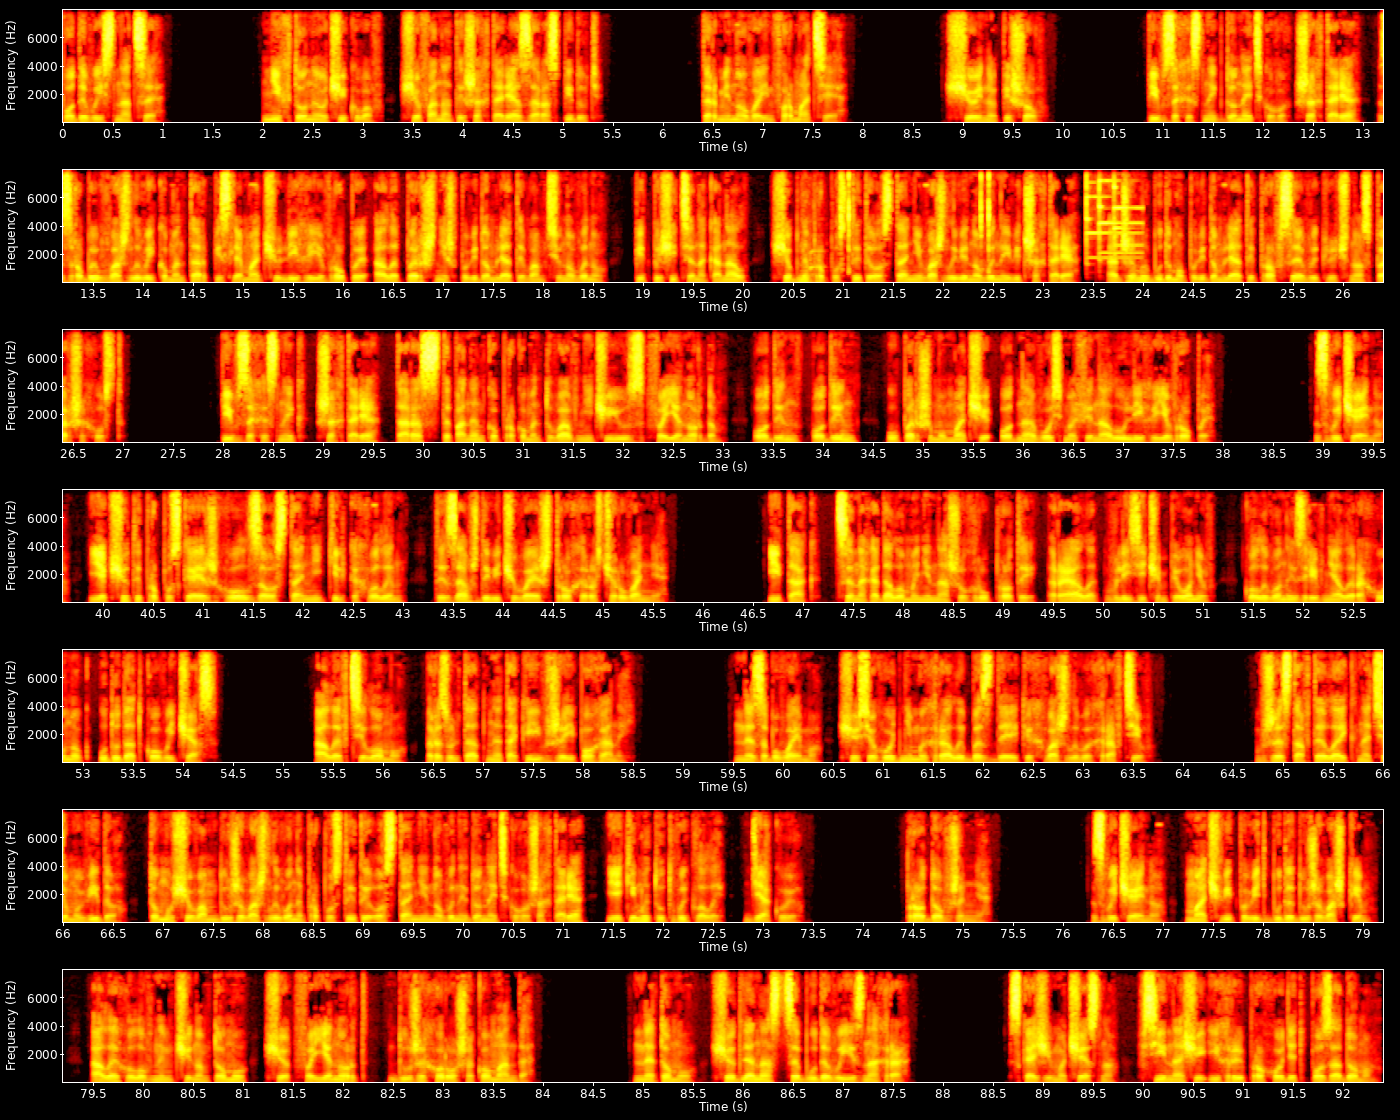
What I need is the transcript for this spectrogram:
подивись на це. Ніхто не очікував, що фанати Шахтаря зараз підуть. Термінова інформація. Щойно пішов. Півзахисник Донецького Шахтаря зробив важливий коментар після матчу Ліги Європи, але перш ніж повідомляти вам цю новину, підпишіться на канал, щоб не пропустити останні важливі новини від Шахтаря, адже ми будемо повідомляти про все виключно з перших уст. Півзахисник Шахтаря Тарас Степаненко прокоментував нічию з Феєнордом 1-1 у першому матчі 1-8 фіналу Ліги Європи. Звичайно, якщо ти пропускаєш гол за останні кілька хвилин, ти завжди відчуваєш трохи розчарування. І так, це нагадало мені нашу гру проти Реала в лізі чемпіонів, коли вони зрівняли рахунок у додатковий час. Але в цілому, результат не такий вже й поганий. Не забуваймо, що сьогодні ми грали без деяких важливих гравців. Вже ставте лайк на цьому відео, тому що вам дуже важливо не пропустити останні новини донецького шахтаря, які ми тут виклали. Дякую. Продовження. Звичайно, матч відповідь буде дуже важким, але головним чином тому, що Феєнорд дуже хороша команда. Не тому, що для нас це буде виїзна гра. Скажімо чесно, всі наші ігри проходять поза домом.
